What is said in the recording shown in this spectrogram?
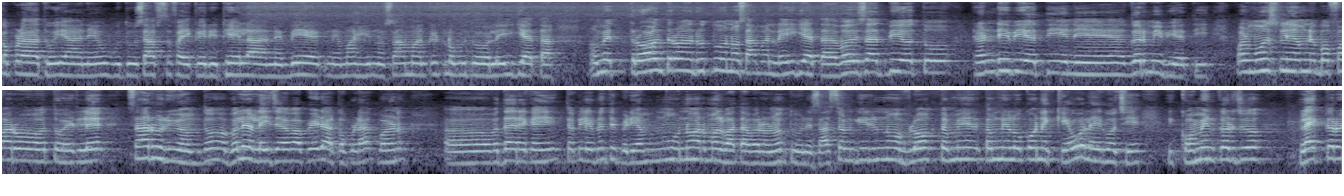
કપડાં ધોયા અને એવું બધું સાફ સફાઈ કરી થેલા અને બેગ ને માહીનો સામાન કેટલો બધો લઈ ગયા હતા અમે ત્રણ ત્રણ ઋતુઓનો સામાન લઈ ગયા હતા વરસાદ બી હતો, ઠંડી બી હતી અને ગરમી બી હતી. પણ મોસ્ટલી અમને બફારો હતો એટલે સારું રહ્યું આમ તો. ભલે લઈ જવા પડ્યા કપડાં, પણ વધારે કંઈ તકલીફ નથી પડી. આમ નોર્મલ વાતાવરણ હતું અને સાસણગીરનો વ્લોગ તમે તમને લોકોને કેવો લાગ્યો છે એ કોમેન્ટ કરજો લાઈક કરો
